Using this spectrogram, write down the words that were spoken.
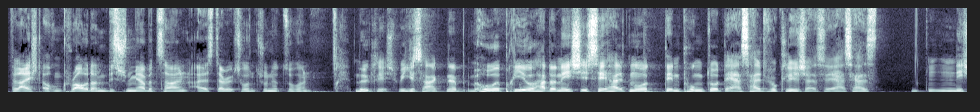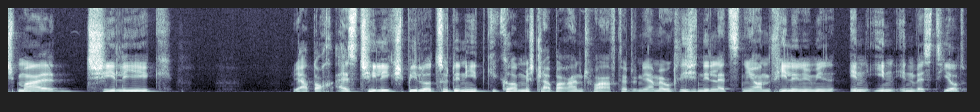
vielleicht auch einen Crowder ein bisschen mehr bezahlen, als Derrick Jones Jr. zu holen. Möglich. Wie gesagt, ne, hohe Prio hat er nicht. Ich sehe halt nur den Punkt der ist halt wirklich, also er ist als nicht mal G-League, ja doch als G-League-Spieler zu den Heat gekommen. Ich glaube, er undrafted und die haben ja wirklich in den letzten Jahren viel in ihn, in ihn investiert.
